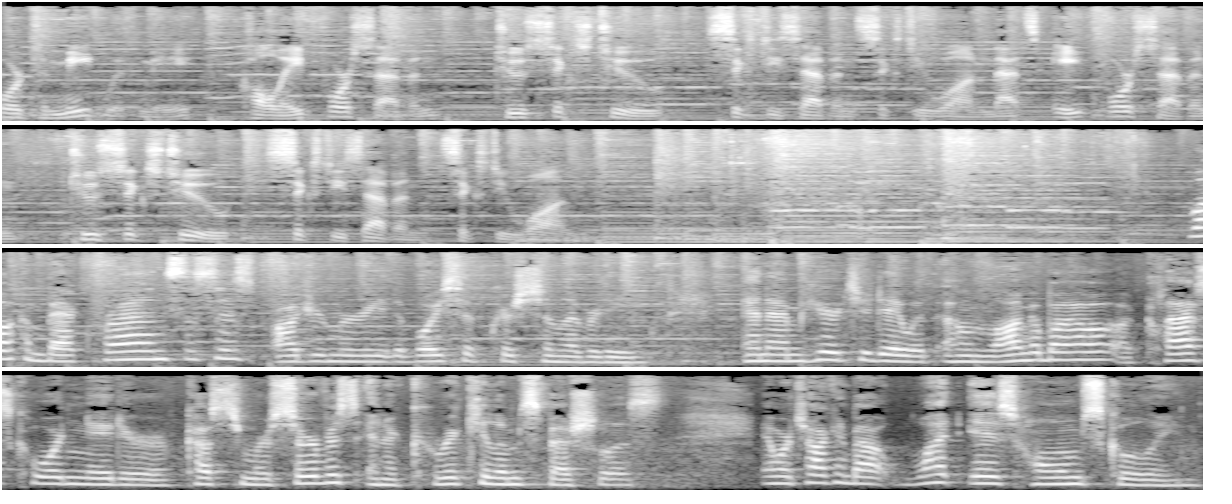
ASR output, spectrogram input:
or to meet with me. Call 847 262 6761. That's 847 262 6761. Welcome back, friends. This is Audrey Marie, the voice of Christian Liberty. And I'm here today with Ellen Longabaugh, a class coordinator of customer service and a curriculum specialist. And we're talking about what is homeschooling.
